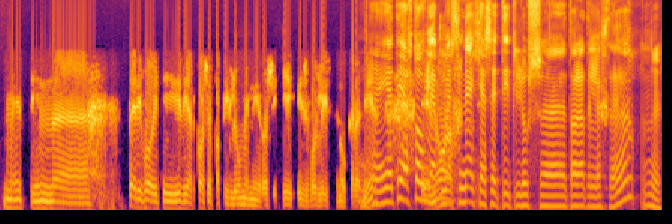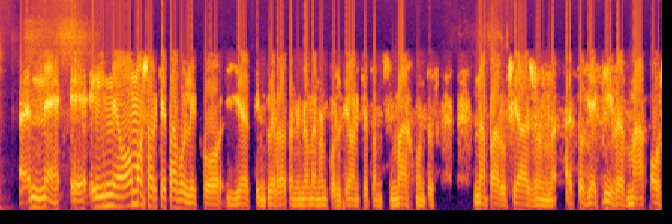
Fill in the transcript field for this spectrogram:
με την uh, περιβόητη διαρκώς επαπειλούμενη ρωσική εισβολή στην Ουκρανία. Ναι, γιατί αυτό βλέπουμε συνέχεια σε τίτλους uh, τώρα τελευταία. Ναι. Ναι, είναι όμως αρκετά βολικό για την πλευρά των Ηνωμένων Πολιτειών και των συμμάχων τους να παρουσιάζουν το διακύβευμα ως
